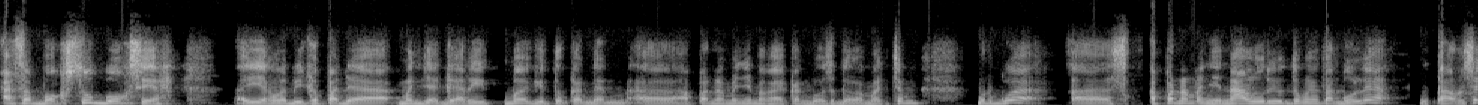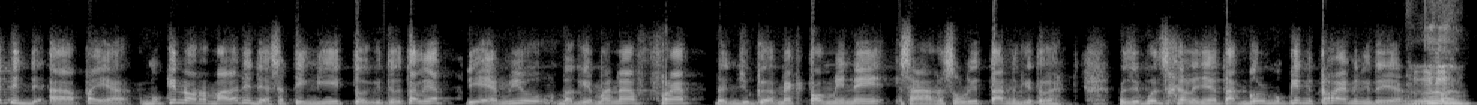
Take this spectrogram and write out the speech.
as a box to box ya Eh, yang lebih kepada menjaga ritme gitu kan dan uh, apa namanya mengalahkan bola segala macam menurut gua uh, apa namanya naluri untuk mencetak golnya harusnya tidak apa ya mungkin normalnya tidak setinggi itu gitu. Kita lihat di MU bagaimana Fred dan juga McTominay sangat kesulitan gitu kan. Meskipun sekali nyetak gol mungkin keren gitu ya hmm.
